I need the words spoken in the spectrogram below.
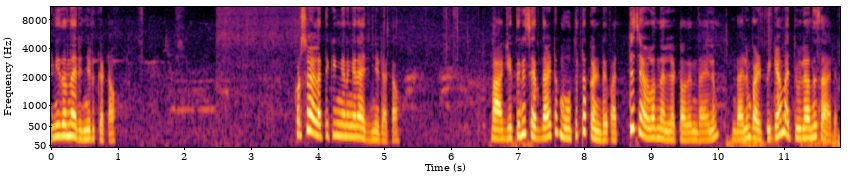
ഇനി ഇതൊന്ന് അരിഞ്ഞെടുക്കട്ടോ. കുറച്ച് വെള്ളത്തേക്ക് ഇങ്ങനെ ഇങ്ങനെ അരിഞ്ഞിടാട്ടോ ഭാഗ്യത്തിന് ചെറുതായിട്ട് മൂത്തിട്ടൊക്കെ ഉണ്ട്. പറ്റ ചെള്ളൊന്നല്ല കേട്ടോ അതെന്തായാലും. എന്തായാലും പഴിപ്പിക്കാൻ പറ്റൂല എന്ന് സാരം.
